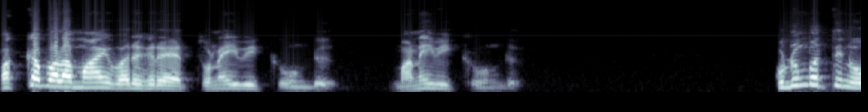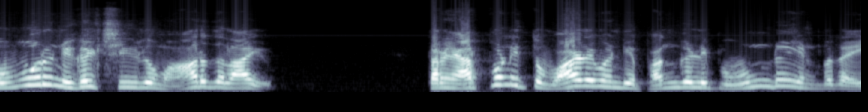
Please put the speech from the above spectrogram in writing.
பக்கபலமாய் வருகிற துணைவிக்கு உண்டு மனைவிக்கு உண்டு. குடும்பத்தின் ஒவ்வொரு நிகழ்ச்சியிலும் ஆறுதலாய் தன்னை அர்ப்பணித்து வாழ வேண்டிய பங்களிப்பு உண்டு என்பதை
